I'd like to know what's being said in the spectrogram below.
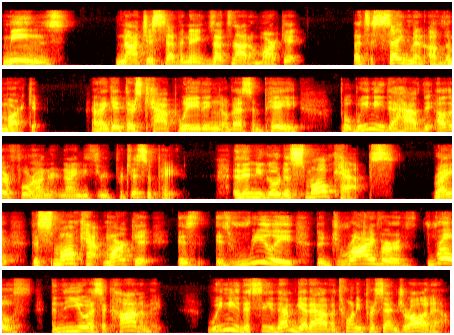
means not just seven names. That's not a market. That's a segment of the market. And I get there's cap weighting of S&P, but we need to have the other 493 participate. And then you go to small caps, right? The small cap market is is really the driver of growth in the US economy we need to see them get out of a 20% drawdown,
